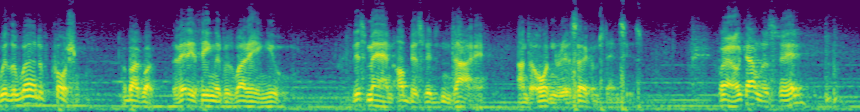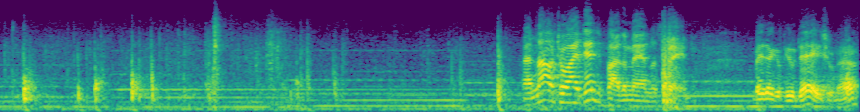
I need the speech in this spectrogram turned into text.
With a word of caution. About what? The very thing that was worrying you. This man obviously didn't die under ordinary circumstances. Well, come, Lestrade. And now to identify the man, Lestrade. May take a few days, you know.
